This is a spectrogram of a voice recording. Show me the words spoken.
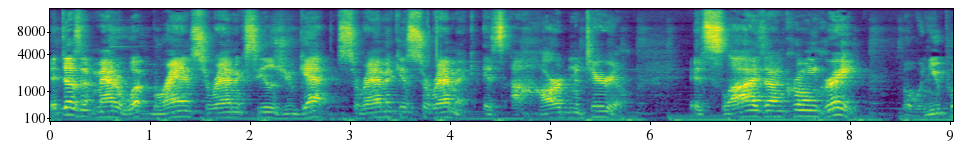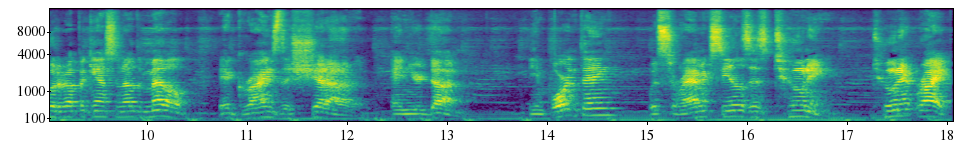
It doesn't matter what brand ceramic seals you get. Ceramic is ceramic. It's a hard material. It slides on chrome great, but when you put it up against another metal, it grinds the shit out of it and you're done. The important thing with ceramic seals is tuning. Tune it right.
